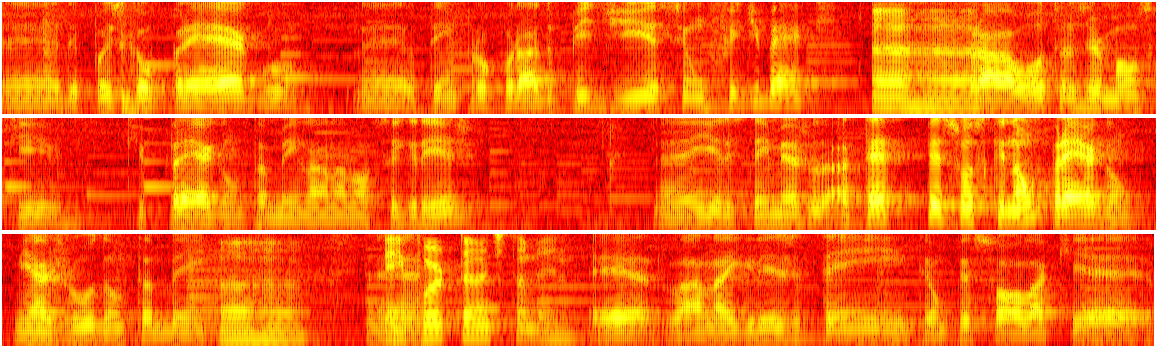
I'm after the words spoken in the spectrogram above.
é, depois que eu prego, é, eu tenho procurado pedir assim, um feedback para outros irmãos que, que pregam também lá na nossa igreja. Né, e eles têm me ajudado. Até pessoas que não pregam me ajudam também. Aham. É. É. importante também, né? É, lá na igreja tem, tem um pessoal lá que é,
